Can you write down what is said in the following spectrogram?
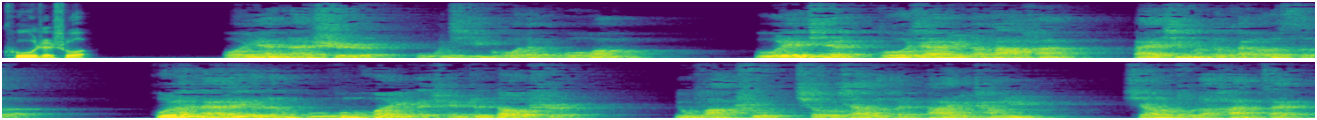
哭着说：“我原来是乌鸡国的国王。五年前，国家遇到大旱，百姓们都快饿死了。忽然来了一个人，呼风唤雨的全真道士，用法术求下了很大一场雨，消除了旱灾。”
